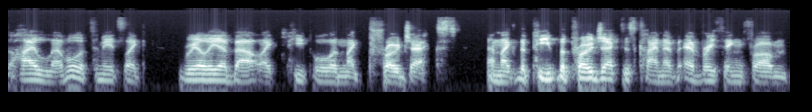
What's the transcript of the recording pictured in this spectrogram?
the high level to me, it's like really about like people and like projects, and like the pe- the project is kind of everything from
